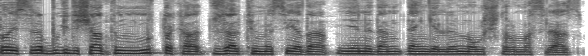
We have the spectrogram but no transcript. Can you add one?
Dolayısıyla bu gidişatın mutlaka düzeltilmesi ya da yeniden dengelerin oluşturulması lazım.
